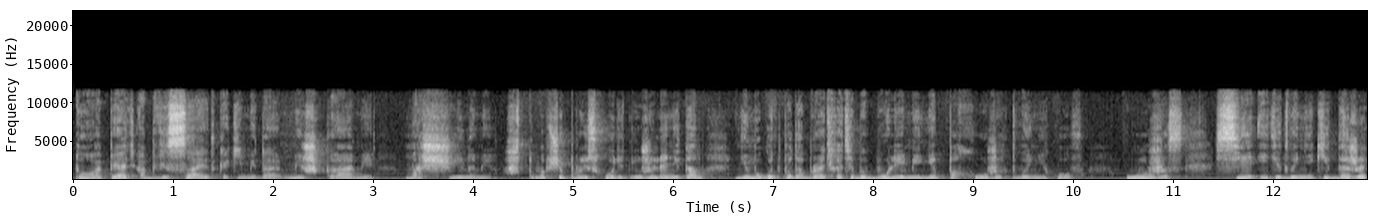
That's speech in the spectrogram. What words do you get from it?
то опять обвисает какими-то мешками, морщинами. Что вообще происходит? Неужели они там не могут подобрать хотя бы более-менее похожих двойников? Ужас! Все эти двойники даже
